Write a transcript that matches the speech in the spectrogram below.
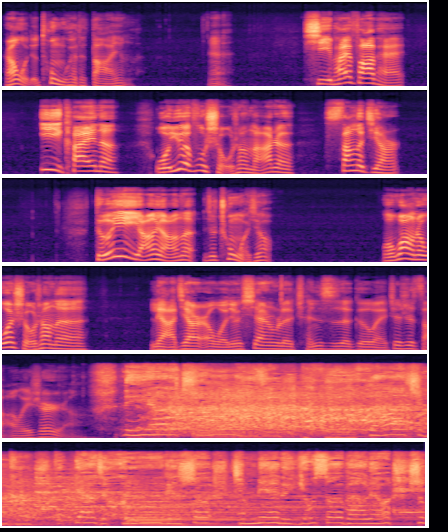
然后我就痛快的答应了。哎，洗牌发牌，一开呢，我岳父手上拿着三个尖儿，得意洋洋的就冲我笑。我望着我手上的。俩尖儿，我就陷入了沉思啊！各位，这是咋回事啊？你要的去哪走？绘画成空，不要在乎感受，轻蔑的有所保留。说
